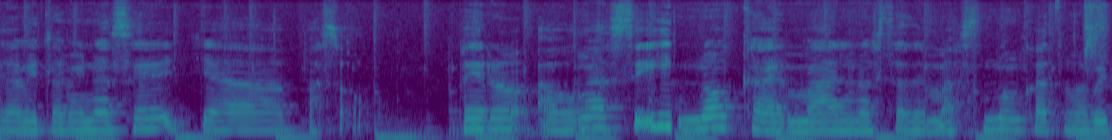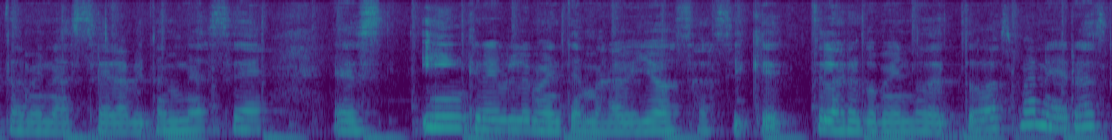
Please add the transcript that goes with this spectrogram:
la vitamina C ya pasó. Pero aún así no cae mal, no está de más nunca tomar vitamina C. La vitamina C es increíblemente maravillosa, así que te la recomiendo de todas maneras.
